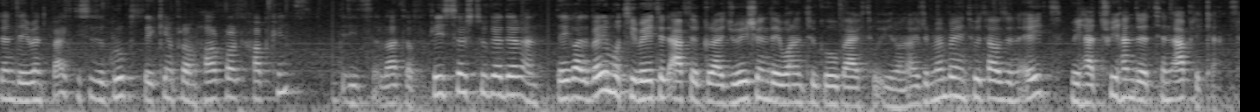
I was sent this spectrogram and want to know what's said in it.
Then they went back. This is a group. They came from Harvard, Hopkins. Did a lot of research together, and they got very motivated after graduation. They wanted to go back to Iran. I remember in 2008 we had 310 applicants.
